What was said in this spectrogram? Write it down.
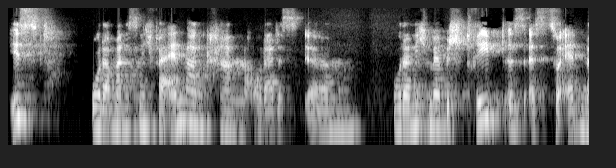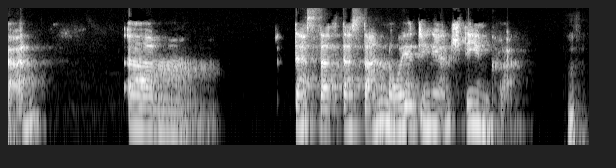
ist oder man es nicht verändern kann oder das ähm, oder nicht mehr bestrebt ist, es zu ändern, ähm, dass, dass, dass dann neue Dinge entstehen können. Mhm.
